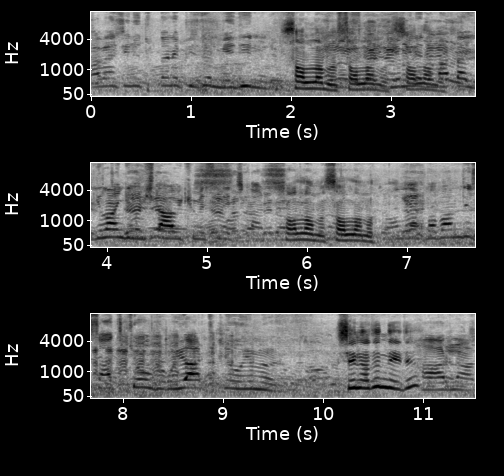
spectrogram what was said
Abi ben seni YouTube'dan hep izliyorum 7 24. Sallama sallama sallama. hatta yılan girmişti abi kümesine çıkardı. Sallama sallama. Vallahi babam diyor saat 2 oldu uyu artık diyor uyumuyorum. Senin adın neydi? Harun abi.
